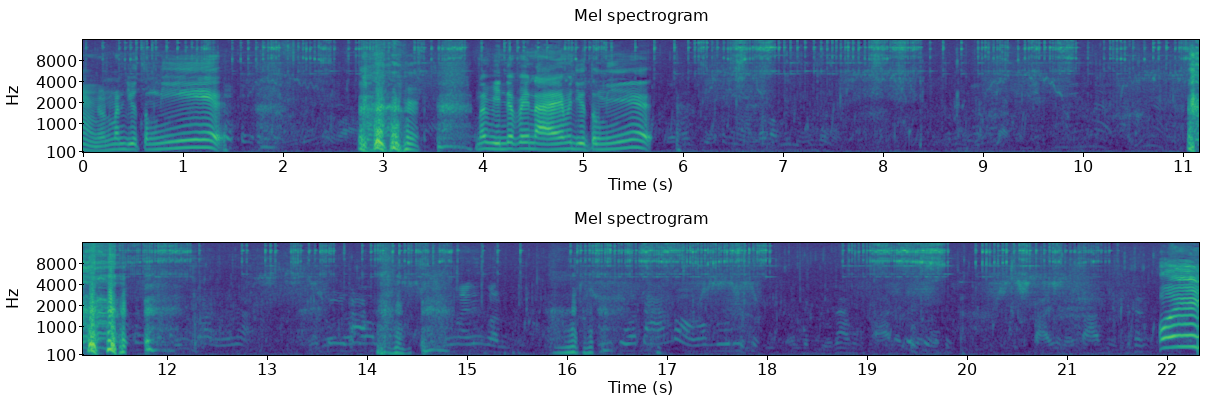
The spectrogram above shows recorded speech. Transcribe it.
มมันมันอยู่ตรงนี้ นาวินจะไปไหน มันอยู่ตรงนี้ โอ้ย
